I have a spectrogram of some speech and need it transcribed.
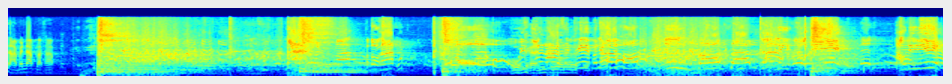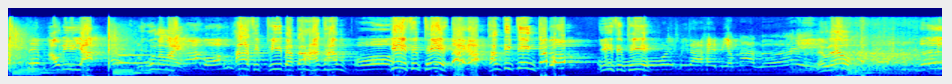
จ่าไม่นับล่ะครับ ขอโทษครับโอ้วิ่งแขนขึ้นกห้าลัวสิบเลยทีปฏิบัติหนึ่งสองสามเอาดีเอาดีๆเอาดีๆเอาดีๆอย่าลุกขึ้นมาใหม่ครับผมห้าสิบทีแบบทหารทโอ้ำยี่สิบทีได้ครับทำจริงๆครับผมยี่สิบทีโอ้ยไม่ได้ให้มีอำนาจเลย เร็วหนึ่ง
